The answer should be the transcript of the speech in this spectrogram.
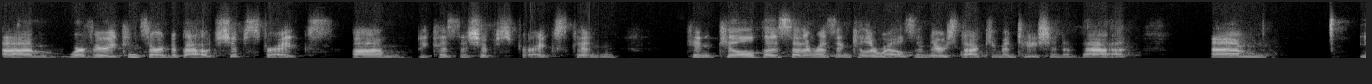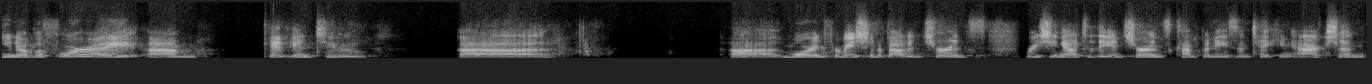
um, we're very concerned about ship strikes um, because the ship strikes can can kill the southern resident killer whales, and there's documentation of that. Um, you know, before I um, get into uh, uh, more information about insurance, reaching out to the insurance companies and taking action,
